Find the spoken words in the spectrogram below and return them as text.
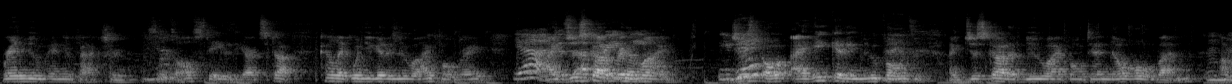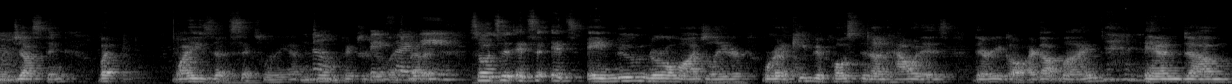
brand new manufacturing. So it's all state of the art stuff. Kind of like when you get a new iPhone, right? Yeah. I just got rid of mine. You Just, oh, I hate getting new phones. I just got a new iPhone 10, no home button. I'm Mhm. adjusting, but why use that six when you have the 10? No, The pictures are much better. So it's a, it's a, it's a new neuromodulator. We're gonna keep you posted on how it is. There you go. I got mine. and um,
